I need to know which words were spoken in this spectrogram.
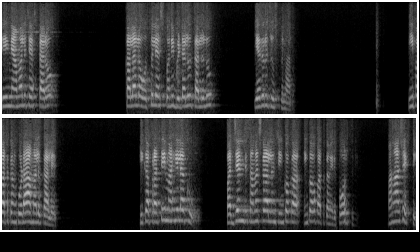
దీన్ని అమలు చేస్తారో? కళలో ఒత్తులేసుకొని బిడ్డలు తల్లులు ఎదురు చూస్తున్నారు. ఈ పథకం కూడా అమలు కాలేదు. ఇక ప్రతి మహిళకు పద్దెనిమిది సంవత్సరాల నుంచి ఇంకొక ఇంకొక పథకం ఇది ఫోర్త్ది. మహాశక్తి.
